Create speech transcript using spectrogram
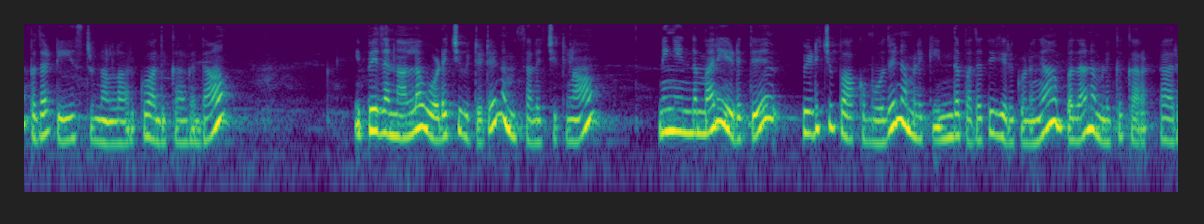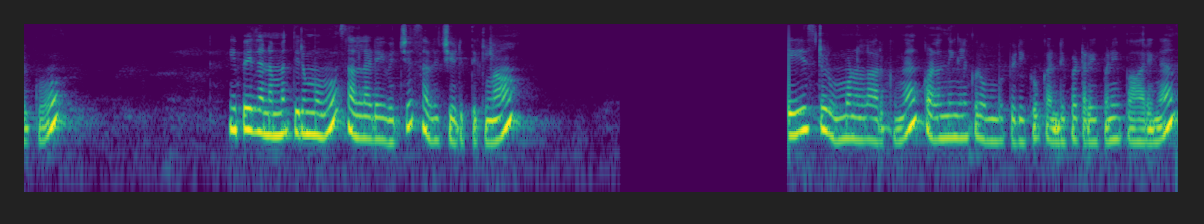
அப்போ தான் டேஸ்ட்டு நல்லாயிருக்கும் அதுக்காக தான். இப்போ இதை நல்லா உடச்சி விட்டுட்டு நம்ம சளிச்சிக்கலாம் நீங்கள் இந்த மாதிரி எடுத்து பிடிச்சு பார்க்கும்போது நம்மளுக்கு இந்த பதத்துக்கு இருக்கணுங்க. அப்போ தான் நம்மளுக்கு கரெக்டாக இருக்கும். இப்போ இதை நம்ம திரும்பவும் சல்லடை வச்சு சளிச்சு எடுத்துக்கலாம். டேஸ்ட்டு ரொம்ப நல்லா இருக்குங்க குழந்தைங்களுக்கு ரொம்ப பிடிக்கும். கண்டிப்பாக ட்ரை பண்ணி பாருங்கள்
